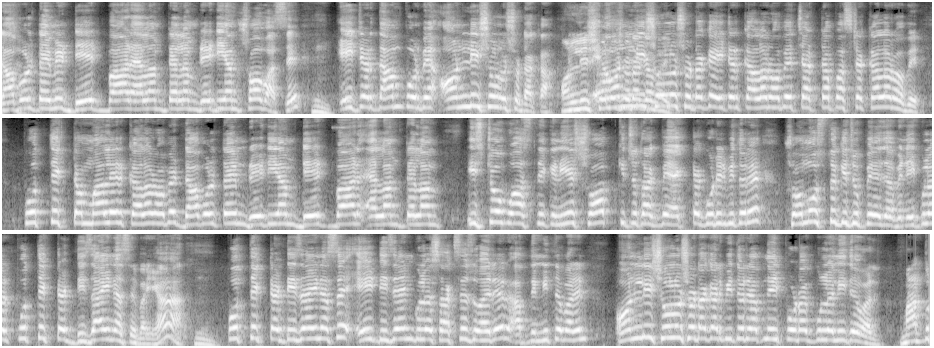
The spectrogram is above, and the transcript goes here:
ডাবল টাইমের ডেট বার অ্যালার্ম ট্যালাম রেডিয়াম সব আছে। এইটার দাম পড়বে অনলি ষোলোশো টাকা। অনলি ষোলোশো Only টাকা ভাই। 1600 টাকা এটার কালার হবে চারটা পাঁচটা কালার হবে। প্রত্যেকটা মালের কালার হবে double time radium date bar alarm ট্যালাম স্টোভ ওয়াশ থেকে নিয়ে সব কিছু থাকবে একটা ঘড়ির ভিতরে সমস্ত কিছু পেয়ে যাবেন। এগুলোর প্রত্যেকটা ডিজাইন আছে ভাই হ্যাঁ? প্রত্যেকটা ডিজাইন আছে এই ডিজাইনগুলো সাকসেস ওয়ারের আপনি নিতে পারেন। অনলি ষোলোশো টাকার ভিতরে আপনি এই প্রোডাক্টগুলো নিতে পারেন। মাত্র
